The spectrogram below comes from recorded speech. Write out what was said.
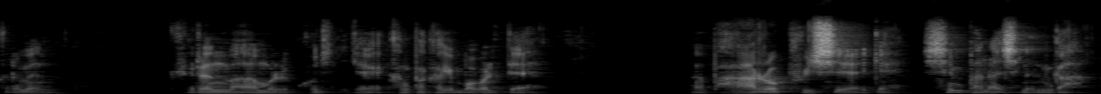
그러면 그런 마음을 이렇게 강팍하게 먹을 때 바로 불시에게 심판하시는가?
